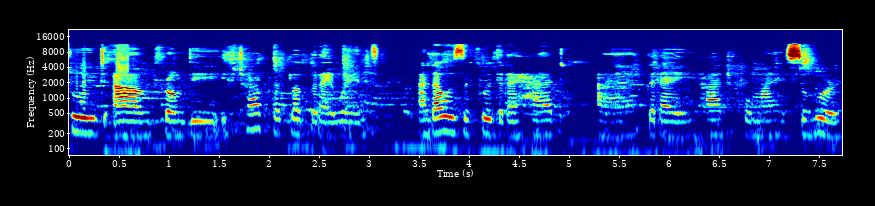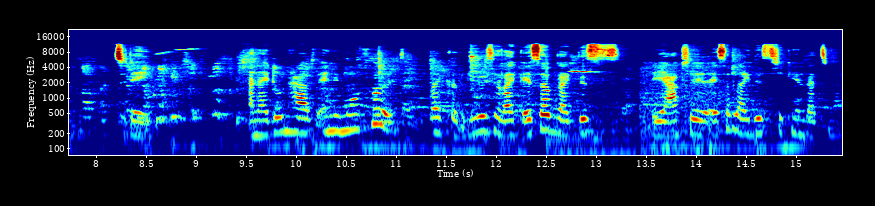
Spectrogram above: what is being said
food um, from the iftar potluck that I went, and that was the food that I had uh, that I had for my suhoor today. And I don't have any more food, like usually, like except like this. Yeah, actually, except like this chicken that my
